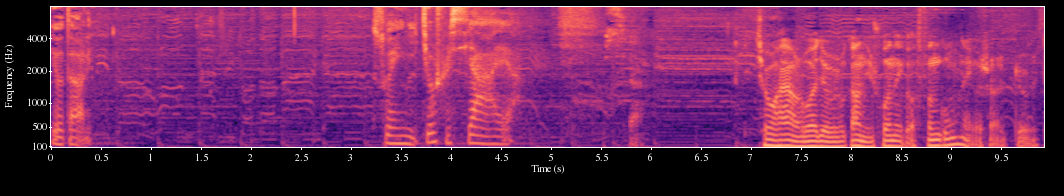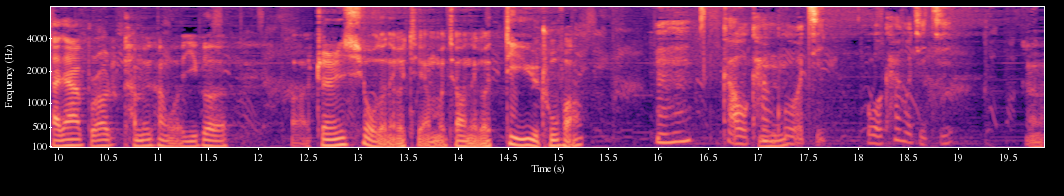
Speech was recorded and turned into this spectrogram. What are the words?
有道理。所以你就是瞎呀。瞎。其实我还想说，就是刚你说那个分工那个事儿，就是大家不知道看没看过一个呃真人秀的那个节目，叫那个《地狱厨房》。嗯哼，看我看过几，我看过几集。嗯，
